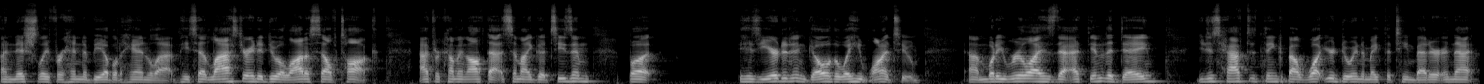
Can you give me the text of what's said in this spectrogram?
initially for him to be able to handle that. He said last year he to do a lot of self talk after coming off that semi good season, but his year didn't go the way he wanted to. Um, he realized that at the end of the day, you just have to think about what you're doing to make the team better, and that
